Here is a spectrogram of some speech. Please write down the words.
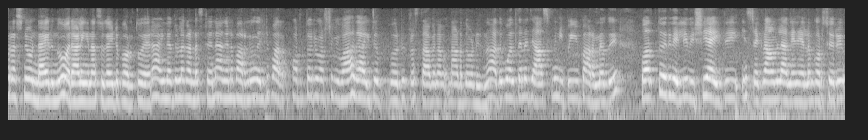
പ്രശ്നം ഉണ്ടായിരുന്നു. ഒരാളിങ്ങനെ അസുഖമായിട്ട് പുറത്തു പോയാൽ അതിനകത്തുള്ള കണ്ടസ്റ്റന്റ് അങ്ങനെ പറഞ്ഞു. എന്നിട്ട് പറ- പുറത്തൊരു കുറച്ച് വിവാഹമായിട്ട് ഒരു പ്രസ്താവന നടന്നുകൊണ്ടിരുന്നു. അതുപോലെ തന്നെ ജാസ്മിൻ ഇപ്പോൾ ഈ പറഞ്ഞത് പുറത്തൊരു വലിയ വിഷയമായിട്ട് ഇൻസ്റ്റാഗ്രാമിൽ അങ്ങനെയെല്ലാം കുറച്ചൊരു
